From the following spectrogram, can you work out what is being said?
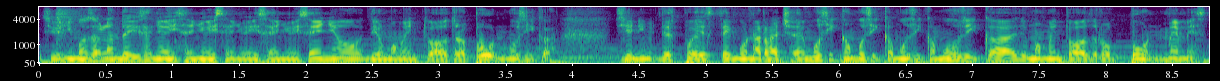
Si venimos hablando de diseño, diseño, diseño, diseño, diseño, de un momento a otro, ¡pum! Música. Si después tengo una racha de música, música, música, música, de un momento a otro, ¡pum! Memes.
